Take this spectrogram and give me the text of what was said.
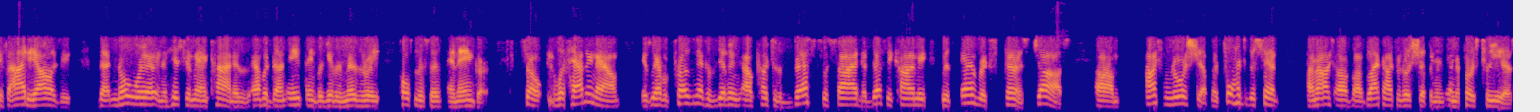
it's an ideology that nowhere in the history of mankind has ever done anything but given misery, hopelessness, and anger. So what's happening now is we have a president who's giving our country the best society, the best economy we've ever experienced, jobs, um, entrepreneurship, like 400% amount of uh, black entrepreneurship in, in, the first two years.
